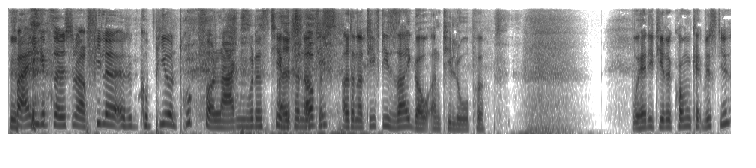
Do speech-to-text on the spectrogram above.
Vor allen Dingen gibt es da bestimmt auch viele äh, Kopier- und Druckvorlagen, wo das Tier mit drauf ist. Alternativ, alternativ die Seigau-Antilope. Woher die Tiere kommen, wisst ihr?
